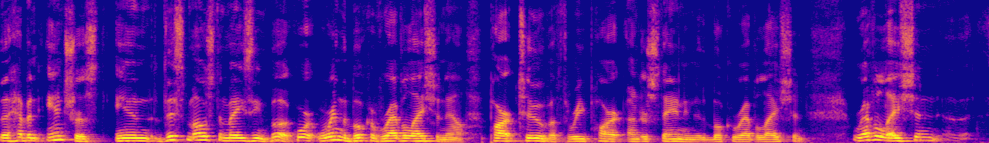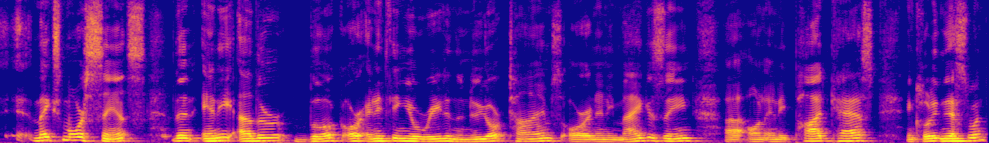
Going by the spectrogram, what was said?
that have an interest in this most amazing book. We're, we're in the book of Revelation now, part two of a three part understanding of the book of Revelation. Revelation it makes more sense than any other book or anything you'll read in the New York Times or in any magazine, uh, on any podcast, including this one,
